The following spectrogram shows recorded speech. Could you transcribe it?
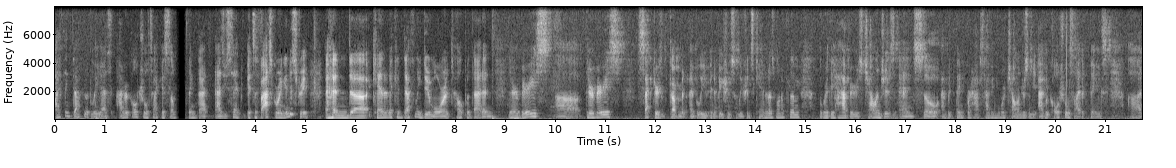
I think definitely, yes. Agricultural tech is something that, as you said, it's a fast growing industry, and uh, Canada can definitely do more to help with that. And there are various, uh, there are various sectors of government. I believe Innovation Solutions Canada is one of them, where they have various challenges. And so I would think perhaps having more challenges on the agricultural side of things uh,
